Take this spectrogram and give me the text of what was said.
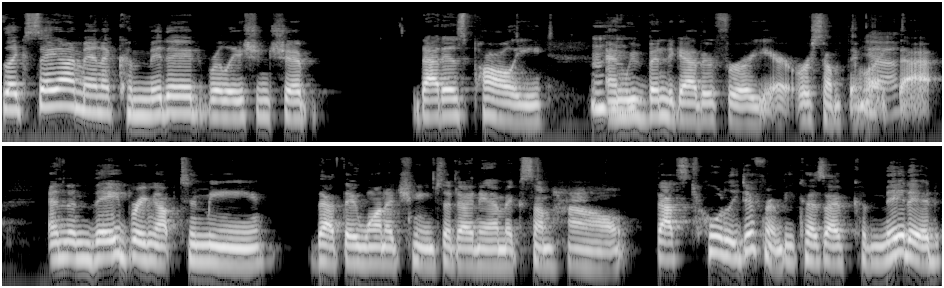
like say I'm in a committed relationship that is poly and Mhm. we've been together for a year or something Yeah. like that. And then they bring up to me that they want to change the dynamic somehow. That's totally different because I've committed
